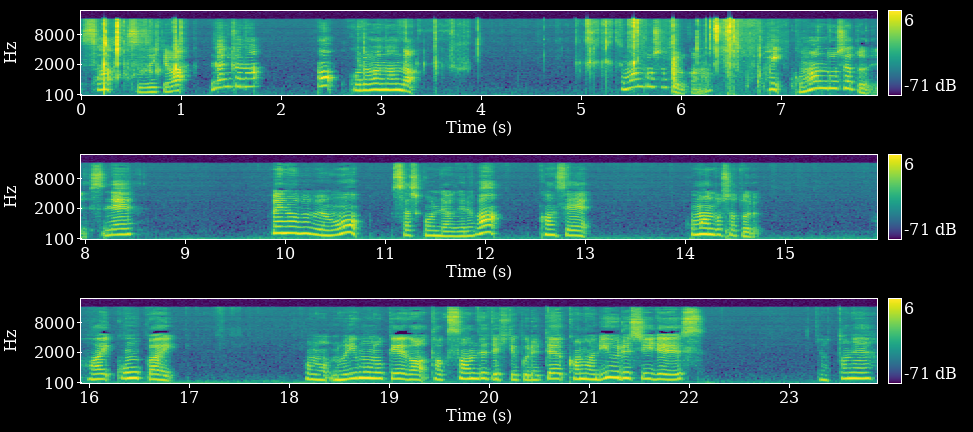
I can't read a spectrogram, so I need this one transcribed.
さあ、続いては何かな？あ、これはなんだ？コマンドシャトルかな？はい、コマンドシャトルですね。上の部分を差し込んであげれば完成。コマンドシャトル。はい、今回、この乗り物系がたくさん出てきてくれてかなり嬉しいです。やったね。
